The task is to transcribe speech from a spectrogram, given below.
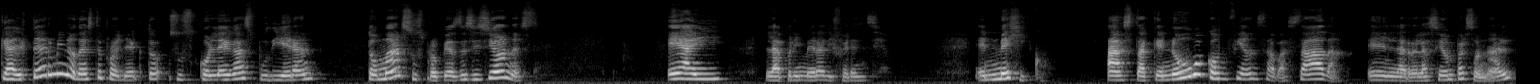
que al término de este proyecto sus colegas pudieran tomar sus propias decisiones. He ahí la primera diferencia. En México, hasta que no hubo confianza basada en la relación personal,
